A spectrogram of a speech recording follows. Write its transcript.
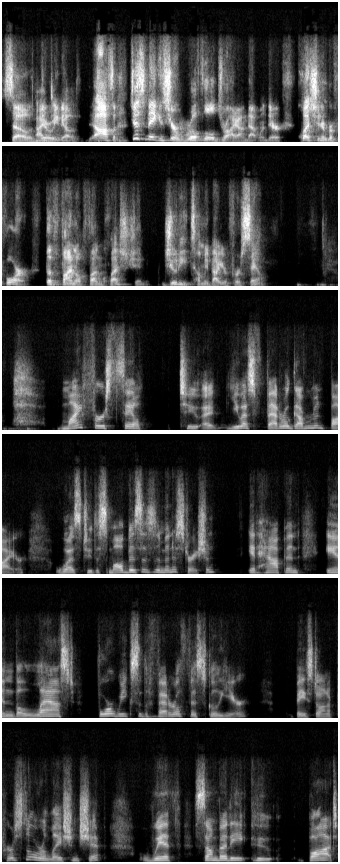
So there we go. Awesome. Just making sure we're a little dry on that one there. Question number four, the final fun question. Judy, tell me about your first sale. My first sale to a US federal government buyer was to the Small Business Administration. It happened in the last four weeks of the federal fiscal year based on a personal relationship with somebody who bought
